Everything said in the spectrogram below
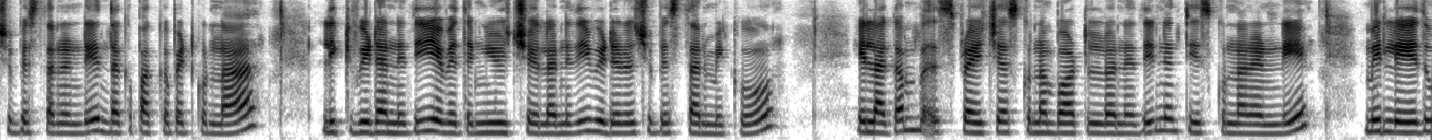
చూపిస్తానండి. ఇందాక పక్క పెట్టుకున్న లిక్విడ్ అనేది ఏ విధంగా యూజ్ చేయాలనేది వీడియోలో చూపిస్తాను మీకు. ఇలాగ స్ప్రే చేసుకున్న బాటిల్ అనేది నేను తీసుకున్నానండి. మీరు లేదు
